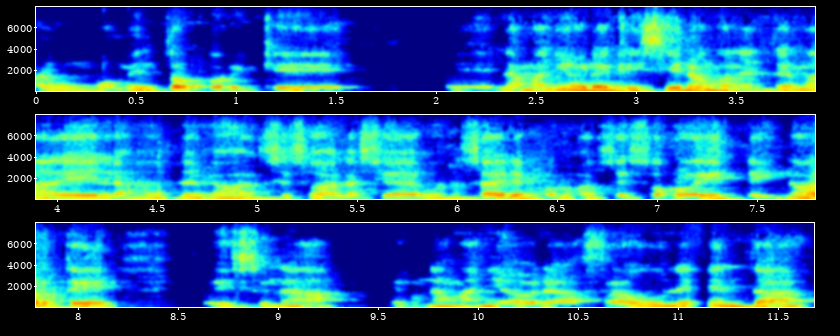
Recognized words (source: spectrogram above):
algún momento porque eh, la maniobra que hicieron con el tema de, de, los accesos a la ciudad de Buenos Aires por los accesos oeste y norte es una, es una maniobra fraudulenta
